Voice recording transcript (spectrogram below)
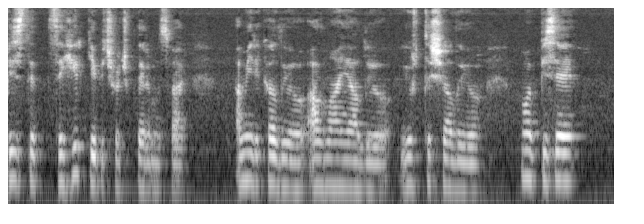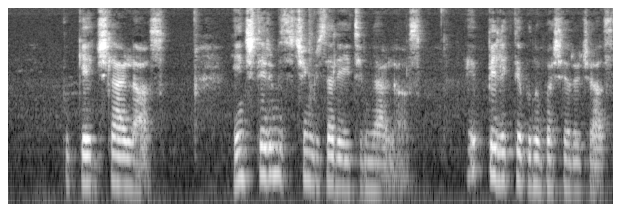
Bizde zehir gibi çocuklarımız var. Amerika alıyor, Almanya alıyor, yurt dışı alıyor. Ama bize bu gençler lazım. Gençlerimiz için güzel eğitimler lazım. Hep birlikte bunu başaracağız.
